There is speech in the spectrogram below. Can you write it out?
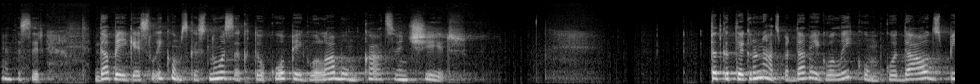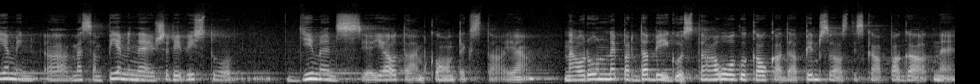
Ja, tas ir dabīgais likums, kas nosaka to kopīgo labumu, kāds viņš ir. Tad, kad tiek runāts par dabīgo likumu, ko daudz piemin, mēs esam pieminējuši arī visu to ģimenes jautājumu kontekstā, ja? nav runa ne par dabīgo stāvokli kaut kādā pirmsvalstiskā pagātnē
